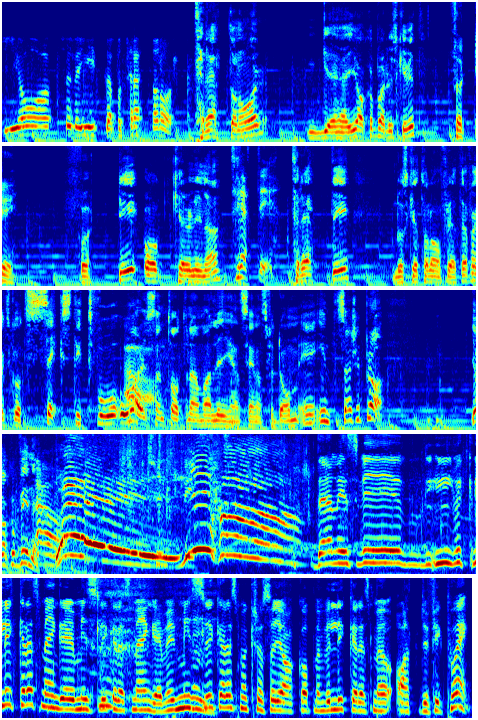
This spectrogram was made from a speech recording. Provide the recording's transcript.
Jag skulle gissa på 13 år. 13 år. Eh, Jakob, har du skrivit? 40. 40 och Carolina? 30. 30. Då ska jag tala om för er att det har faktiskt gått 62 år sedan Tottenham vann ligan senast, för de är inte särskilt bra. Jakob vinner. Dennis, vi ly- lyckades med en grej och misslyckades med en grej. Vi misslyckades med att krossa Jakob, men vi lyckades med att du fick poäng.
